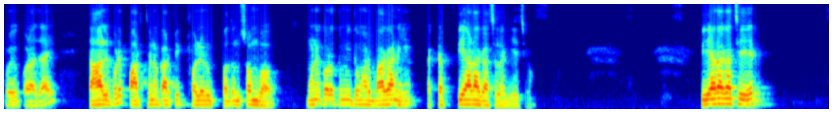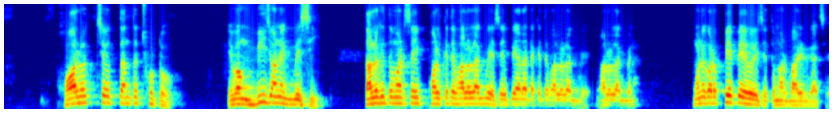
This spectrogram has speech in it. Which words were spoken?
প্রয়োগ করা যায়, তাহলে পরে পার্থেনোকার্পিক ফলের উৎপাদন সম্ভব। মনে করো তুমি তোমার বাগানে একটা পেয়ারা গাছ লাগিয়েছো। পেয়ারা গাছের ফল হচ্ছে অত্যন্ত ছোট এবং বীজ অনেক বেশি। তাহলে কি তোমার সেই ফল খেতে ভালো লাগবে? সেই পেয়ারাটা খেতে ভালো লাগবে? ভালো লাগবে না। মনে করো পেঁপে হয়েছে তোমার বাড়ির গাছে।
